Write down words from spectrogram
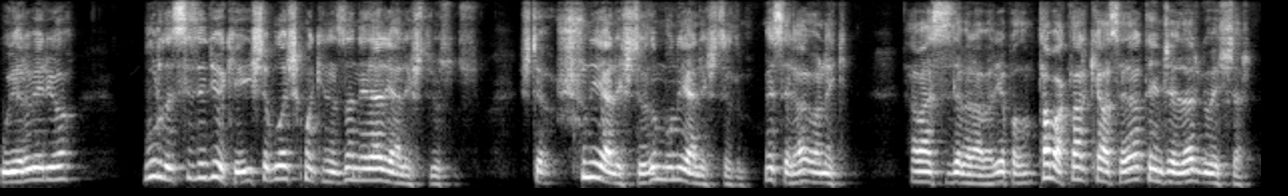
uyarı veriyor. Burada size diyor ki işte bulaşık makinenize neler yerleştiriyorsunuz? İşte şunu yerleştirdim, bunu yerleştirdim. Mesela örnek. Hemen sizle beraber yapalım. Tabaklar, kaseler, tencereler, güveçler.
